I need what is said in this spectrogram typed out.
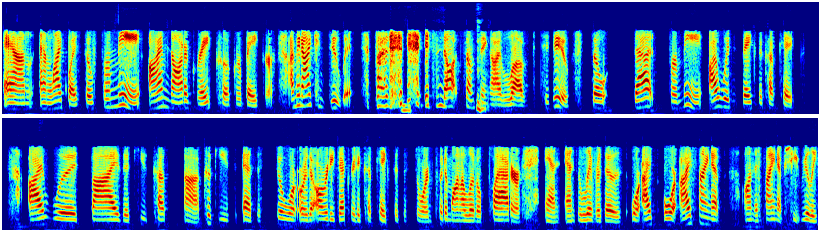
And, and likewise. So for me, I'm not a great cook or baker. I mean, I can do it, but it's not something I love to do. So that, for me, I wouldn't bake the cupcakes. I would buy the cute cup uh, cookies at the store or the already decorated cupcakes at the store and put them on a little platter and and deliver those or I or I sign up on the sign up sheet really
